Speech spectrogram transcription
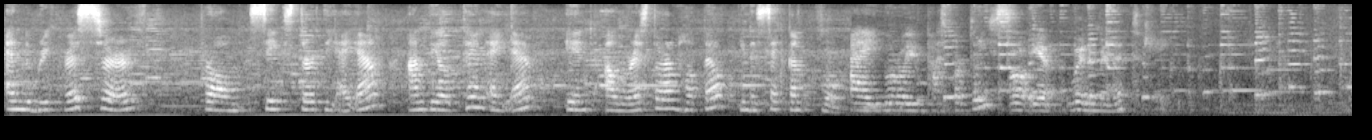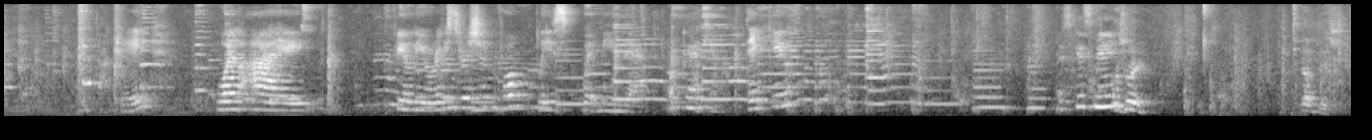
and the breakfast served from 6:30 a.m. until 10 a.m. in our restaurant hotel in the second floor. I borrow your passport, please. Oh, yeah. Wait a minute. Okay. Okay. While I fill your registration form, please wait me in there. Okay. Thank you. Excuse me. Oh, sorry. Come, please.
